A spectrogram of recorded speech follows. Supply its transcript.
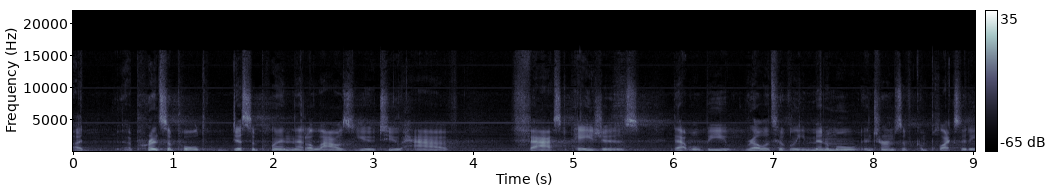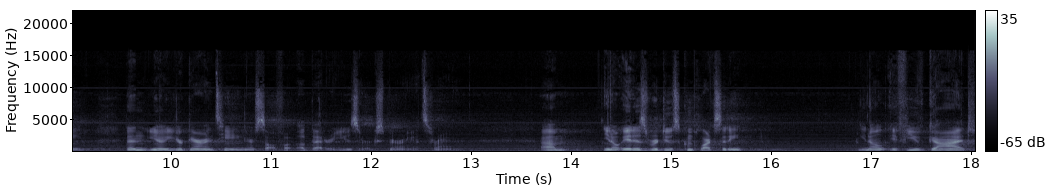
a, a, principled discipline that allows you to have fast pages, that will be relatively minimal in terms of complexity, then you know you're guaranteeing yourself a, a better user experience, right? Um, you know, it is reduced complexity. You know, if you've got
